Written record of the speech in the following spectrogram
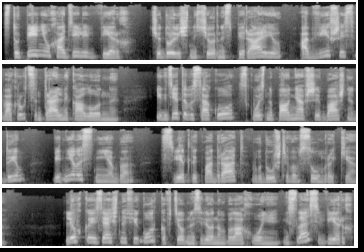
Ступени уходили вверх, чудовищно черной спиралью, обвившись вокруг центральной колонны, и где-то высоко, сквозь наполнявший башню дым, виднелось небо, светлый квадрат в удушливом сумраке. Легкая изящная фигурка в темно зеленом балахоне неслась вверх,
